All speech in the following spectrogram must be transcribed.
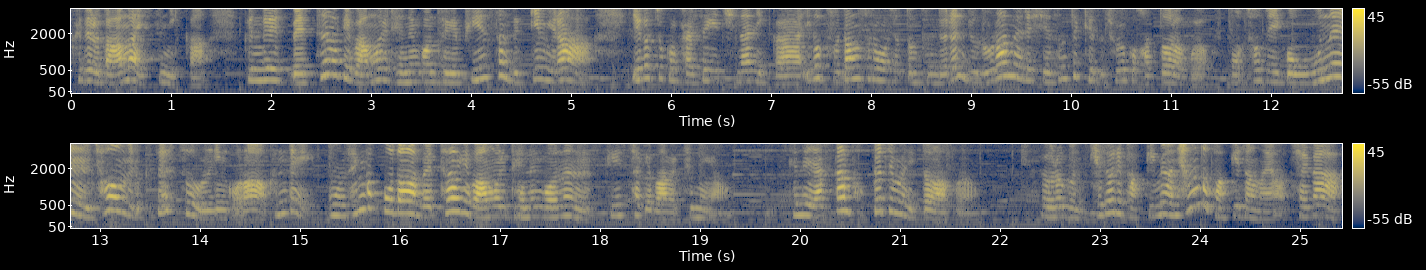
그대로 남아있으니까. 근데 매트하게 마무리되는 건 되게 비슷한 느낌이라 얘가 조금 발색이 진하니까 이거 부담스러우셨던 분들은 이 로라메르시에 선택해도 좋을 것 같더라고요. 어, 저도 이거 오늘 처음 이렇게 테스트를 올린 거라 근데 어, 생각보다 매트하게 마무리되는 거는 비슷하게 마음에 드네요. 근데 약간 벗겨짐은 있더라고요. 여러분 계절이 바뀌면 향도 바뀌잖아요. 제가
